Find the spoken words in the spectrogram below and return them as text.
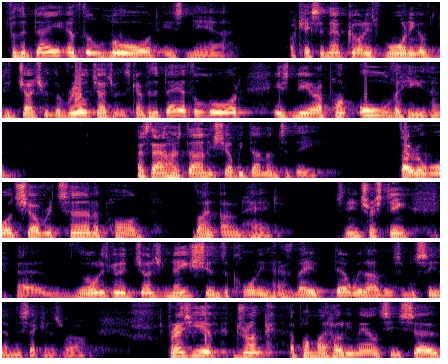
For the day of the Lord is near. Okay, so now God is warning of the judgment, the real judgment that's coming. For the day of the Lord is near upon all the heathen. As thou hast done, it shall be done unto thee. Thy reward shall return upon thine own head. It's an interesting, uh, the Lord is going to judge nations according as they have dealt with others. And we'll see that in a second as well. For as ye have drunk upon my holy mountain, so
